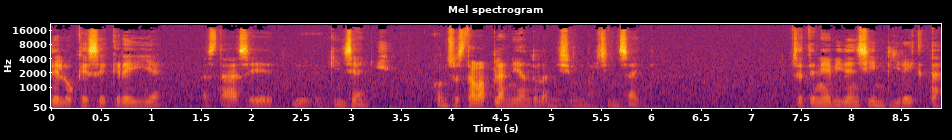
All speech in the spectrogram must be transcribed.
de lo que se creía hasta hace 15 eh, años, cuando se estaba planeando la misión Mars Insight. Se tenía evidencia indirecta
